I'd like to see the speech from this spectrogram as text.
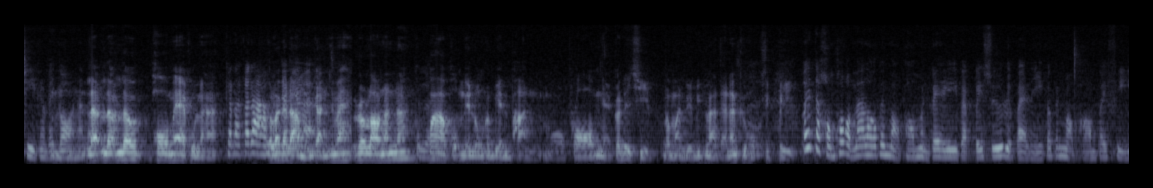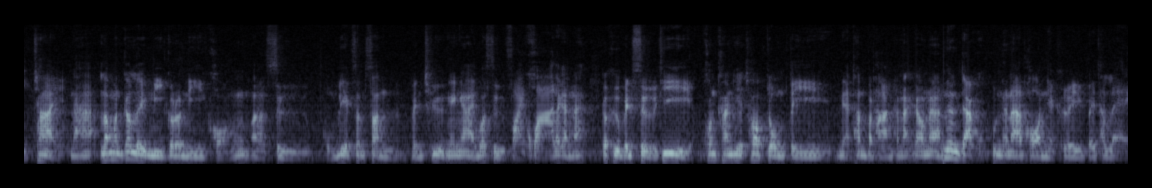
ฉีดกันไปก่อนอะไรแล้วแล้วแล้วพ่อแม่คุณล่ะฮะกรกฎาคมกรกฎาเหมือนกันใช่ไหมเราเรานั้นนะเดือนป้าผมเนี่ยลงทะเบียนผ่านหมอ พร้อมเนี่ยก็ได้ฉีดประมาณเดือนมิถุนายนแต่นั่นคือ 60 ปี เอ้ยแต่ของพ่อกับแม่เราก็เป็นหมอพร้อมเหมือนไปแบบไปซื้อหรือไปอะไรอย่างนี้ก็เป็นหมอพร้อมไปฟรี ใช่นะฮะแล้วมันก็เลยมีกรณีของเออสื่อผมเรียกสั้นๆ เป็นชื่อง่าย ๆ ว่าสื่อฝ่ายขวาแล้วกันนะ ก็คือเป็นสื่อที่ค่อนข้างที่จะชอบโจมตีเนี่ยท่านประธานคณะก้าวหน้า เนื่องจากคุณธนาธรเนี่ยเคยไปแถลง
